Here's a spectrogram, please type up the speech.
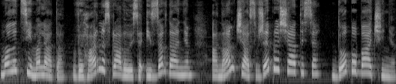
Молодці, малята! Ви гарно справилися із завданням, а нам час вже прощатися. До побачення!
